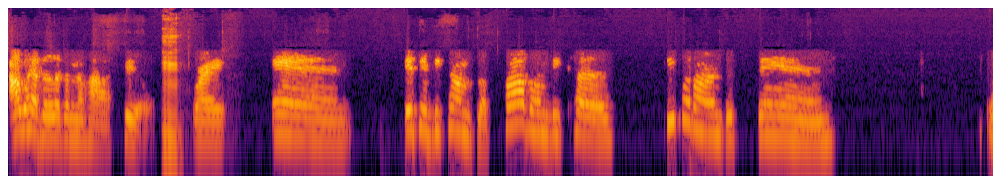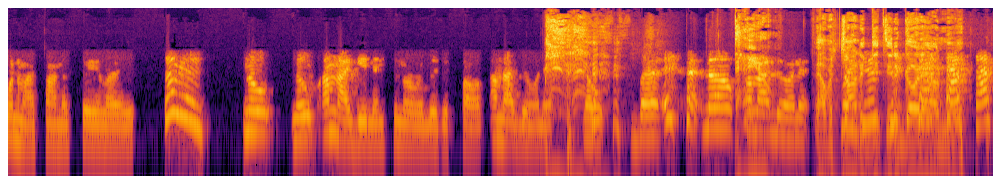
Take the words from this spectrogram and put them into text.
I would have to let them know how I feel, Mm. right? And if it becomes a problem because people don't understand, what am I trying to say? Like, there is, nope, nope, I'm not getting into no religious talk. I'm not doing it. Nope, but no, I'm not doing it. I was trying to get you to go down there.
